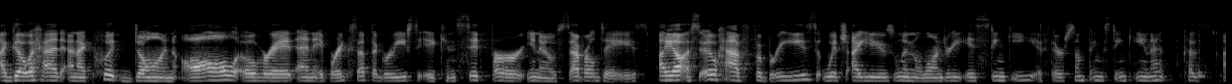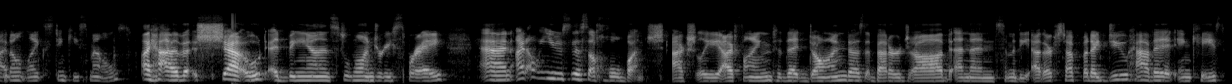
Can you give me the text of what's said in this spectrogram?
I go ahead and I put Dawn all over it and it breaks up the grease. It can sit for, you know, several days. I also have Febreze, which I use when the laundry is stinky, if there's something stinky in it, because I don't like stinky smells. I have Shout Advanced Laundry Spray, and I don't use this a whole bunch, actually. I find that Dawn does a better job and then some of the other stuff, but I do have it in case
